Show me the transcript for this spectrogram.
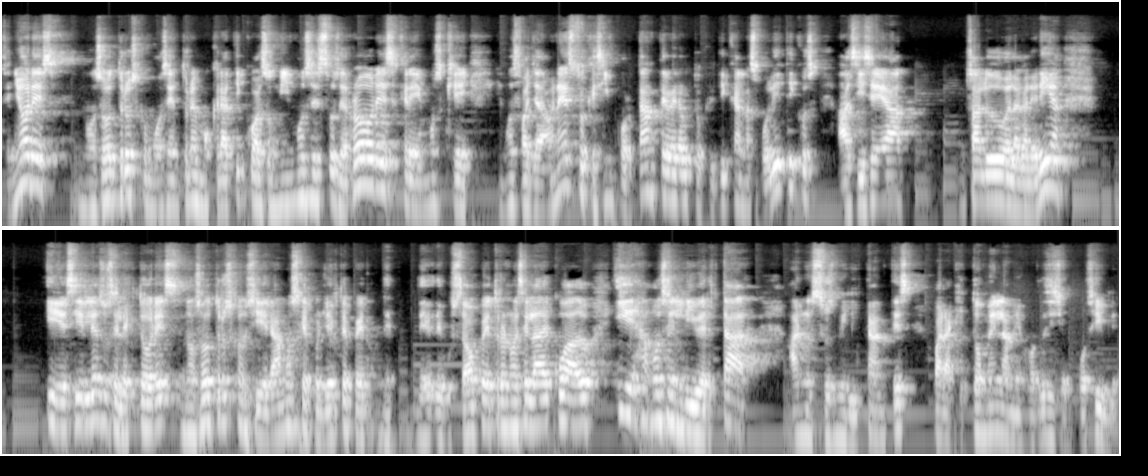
Señores, nosotros como Centro Democrático asumimos estos errores, creemos que hemos fallado en esto, que es importante ver autocrítica en los políticos, así sea un saludo de la galería, y decirle a sus electores, nosotros consideramos que el proyecto de, de, Gustavo Petro no es el adecuado y dejamos en libertad a nuestros militantes para que tomen la mejor decisión posible.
